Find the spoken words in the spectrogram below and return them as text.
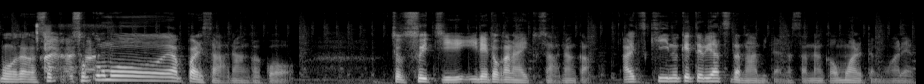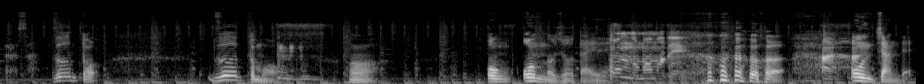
もうだからそ、はいはいはいそこもやっぱりさ、なんかこう、ちょっとスイッチ入れとかないとさ、なんか、あいつ気抜けてるやつだな、みたいなさ、なんか思われてもあれやからさ、ずーっと、ずーっともう、うんうんうん。オン、オンの状態で。オンのままで、はい。オンちゃんで。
